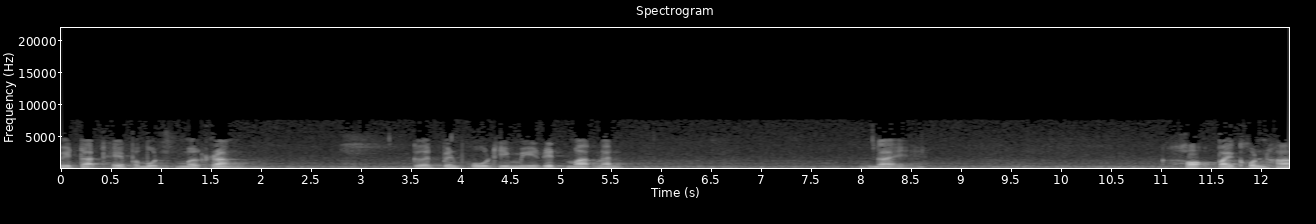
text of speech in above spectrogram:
หิตเทพบุตรเมื่อครั้ง เกิดเป็นภูที่มีฤทธิ์มากนั้น ได้ เหาะไปค้นหา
